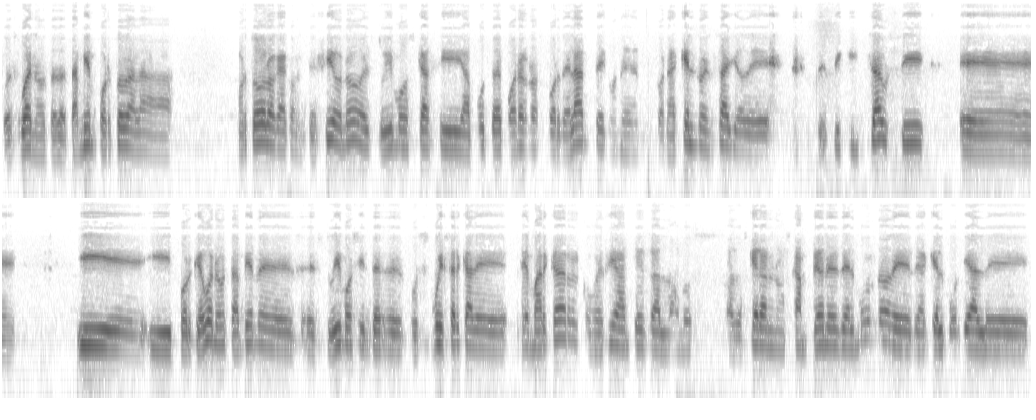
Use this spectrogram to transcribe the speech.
pues bueno, también por toda la por todo lo que aconteció, ¿no? Estuvimos casi a punto de ponernos por delante con el, con aquel no ensayo de, de Tiki Chausti, eh, y, y porque bueno, también es- estuvimos pues muy cerca de, marcar, como decía antes, a, los a los que eran los campeones del mundo de, de aquel mundial de,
